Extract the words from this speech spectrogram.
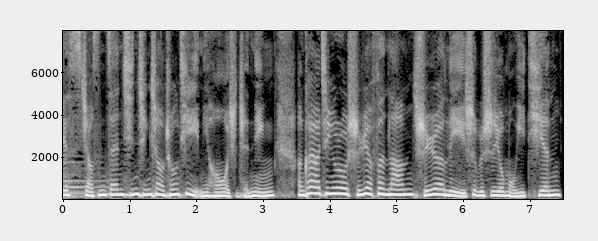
Yes，小森森心情小抽屉，你好，我是陈宁。很快要进入十月份啦，十月里是不是有某一天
